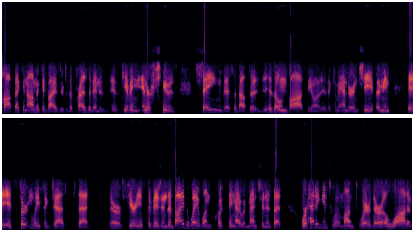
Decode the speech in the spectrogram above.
top economic advisor to the president is, is giving interviews saying this about the, his own boss, the, uh, the commander in chief. I mean, it, it certainly suggests that there are serious divisions. And by the way, one quick thing I would mention is that we're heading into a month where there are a lot of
